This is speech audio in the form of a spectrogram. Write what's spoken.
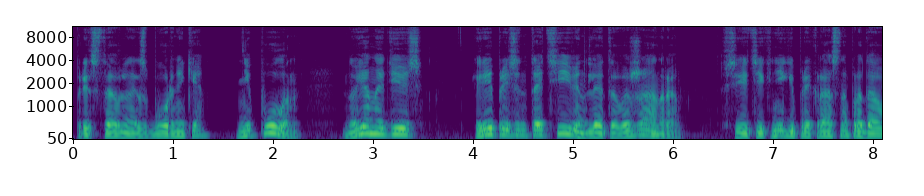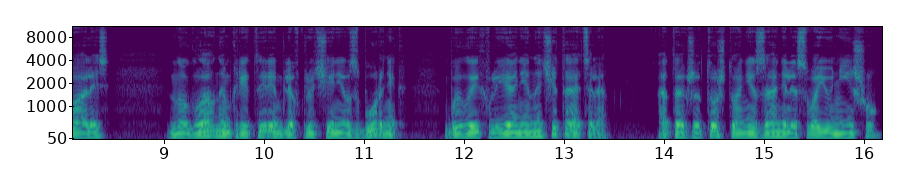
представленных в сборнике, не полон, но, я надеюсь, репрезентативен для этого жанра. Все эти книги прекрасно продавались, но главным критерием для включения в сборник было их влияние на читателя, а также то, что они заняли свою нишу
